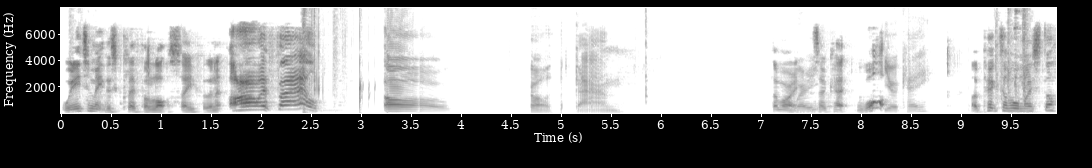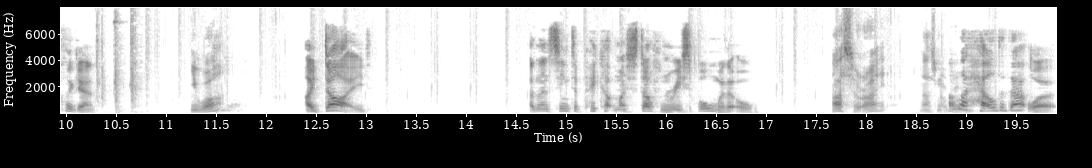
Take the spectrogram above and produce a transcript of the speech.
we need to make this cliff a lot safer than it. Oh, I fell! Oh, god damn. Don't worry, Where it's you- okay. What? You okay? I picked up all my stuff again. You what? I died, and then seemed to pick up my stuff and respawn with it all. That's alright. That's not How the hell did that work?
